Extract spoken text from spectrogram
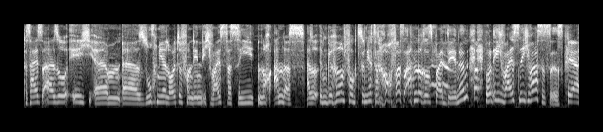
Das heißt also, ich ähm, äh, suche mir Leute, von denen ich weiß, dass sie noch anders, also im Gehirn funktioniert dann auch was anderes bei denen und ich weiß nicht, was es ist. Ja.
